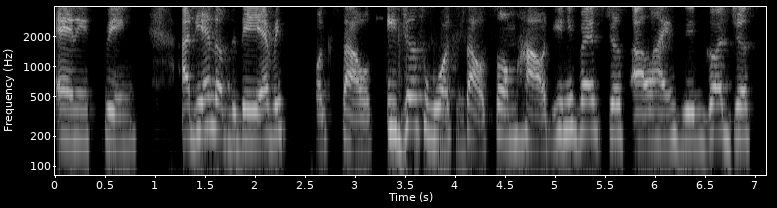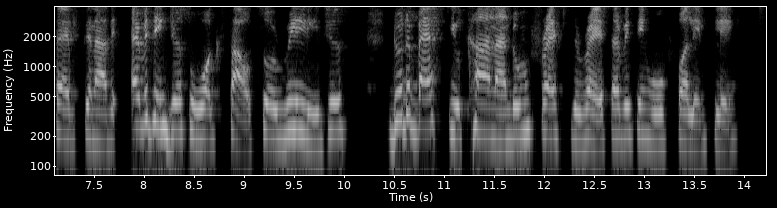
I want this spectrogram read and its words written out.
anything. At the end of the day, everything works out. It just works out somehow. The universe just aligns it. God just steps in and everything just works out. So really just do the best you can and don't fret the rest. Everything will fall in place.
